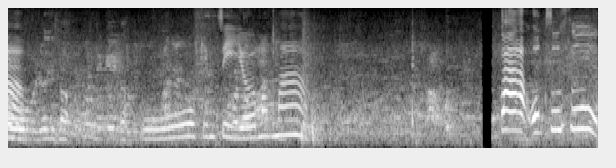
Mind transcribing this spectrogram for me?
ากโอ้กิมจิเยอะมากๆป้าอกสู้ๆ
